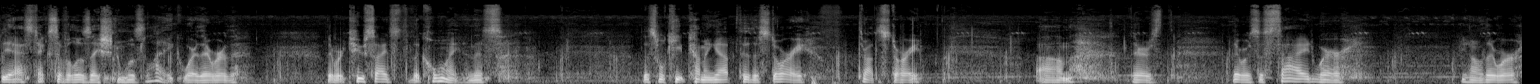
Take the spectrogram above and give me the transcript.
the Aztec civilization was like, where there were the there were two sides to the coin, and this this will keep coming up through the story, throughout the story. Um, there's there was a side where you know there were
